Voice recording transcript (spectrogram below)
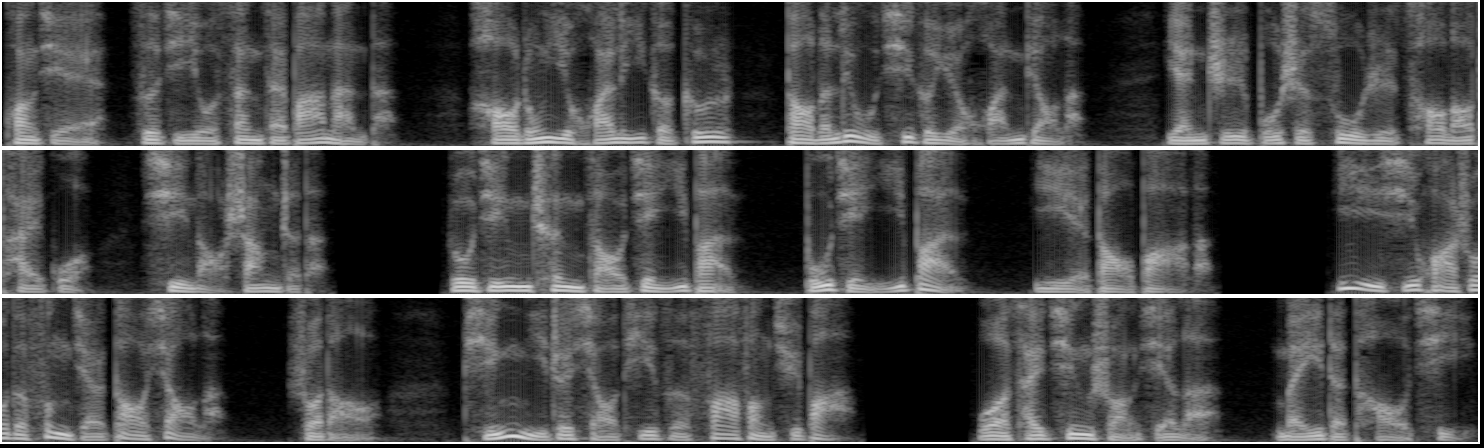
况且自己又三灾八难的，好容易怀了一个哥，到了六七个月还掉了，焉知不是素日操劳太过，气恼伤着的？如今趁早见一半，不见一半也倒罢了。一席话说的，凤姐儿倒笑了，说道：“凭你这小蹄子发放去罢，我才清爽些了，没得淘气。”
